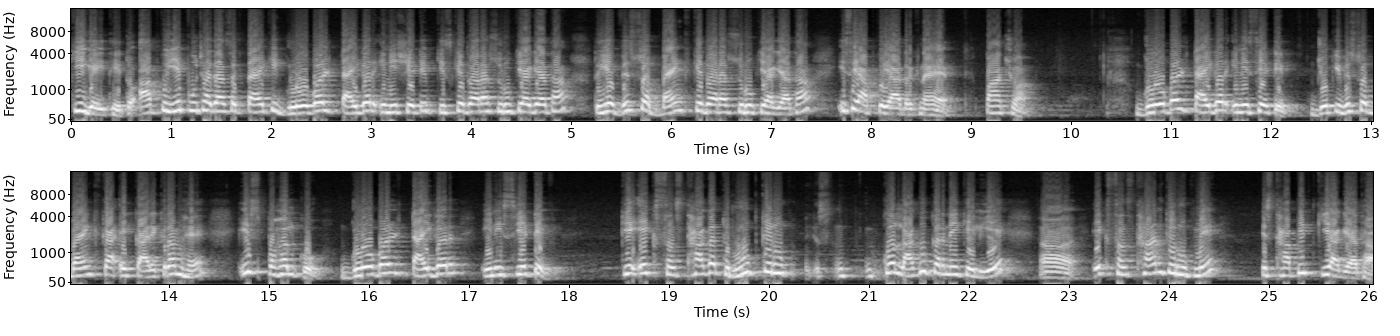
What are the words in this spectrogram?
की गई थी। तो आपको यह पूछा जा सकता है कि ग्लोबल टाइगर इनिशिएटिव किसके द्वारा शुरू किया गया था? तो यह विश्व बैंक के द्वारा शुरू किया गया था। इसे आपको याद रखना है। पांचवा, ग्लोबल टाइगर इनिशिएटिव, जो कि विश्व बैंक का एक कार्यक्रम है, इस पहल को ग्लोबल टाइगर इनिशिएटिव के एक संस्थागत रूप के रूप, को लागू करने के लिए एक संस्थान के रूप में स्थापित किया गया था।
